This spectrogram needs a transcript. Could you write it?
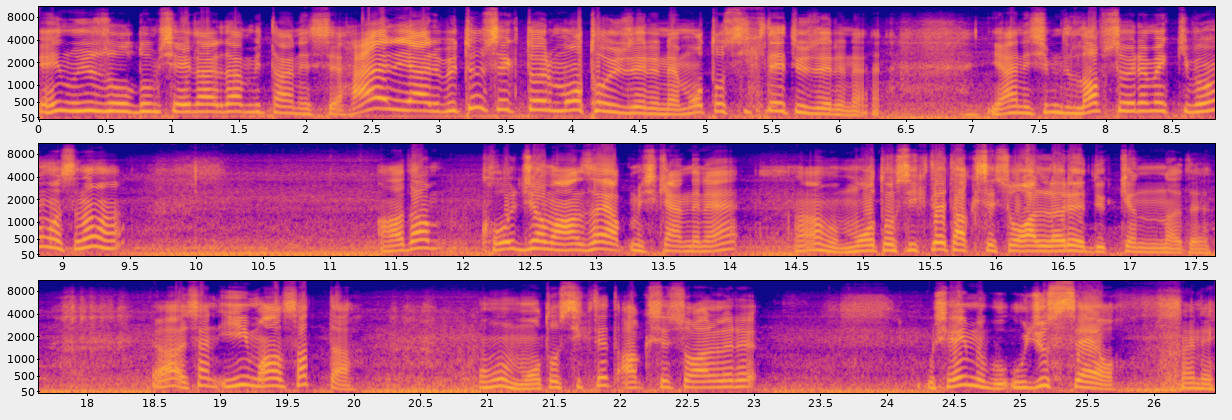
en uyuz olduğum şeylerden bir tanesi. Her yer, bütün sektör moto üzerine, motosiklet üzerine. Yani şimdi laf söylemek gibi olmasın ama adam koca mağaza yapmış kendine. Tamam mı? Motosiklet aksesuarları dükkanının adı. Ya sen iyi mal sat da ama motosiklet aksesuarları bu şey mi bu? Ucuz SEO. Hani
